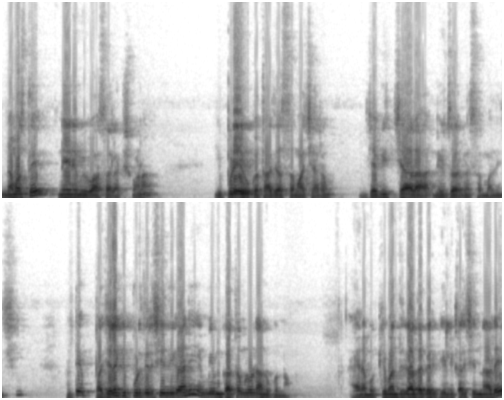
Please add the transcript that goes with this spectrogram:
నమస్తే నేను మీ వాస లక్ష్మణ. ఇప్పుడే ఒక తాజా సమాచారం. జగిత్యాల నియోజకవర్గం సంబంధించి. అంటే ప్రజలకు ఇప్పుడు తెలిసింది కానీ మేము గతంలోనే అనుకున్నాం. ఆయన ముఖ్యమంత్రి గారి దగ్గరికి వెళ్ళి కలిసిన నాడే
